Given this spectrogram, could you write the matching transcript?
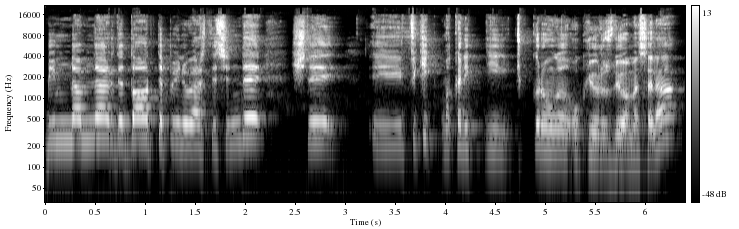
bilmem nerede Dağtepe Üniversitesi'nde işte e, fikik mekanikliği çukurama okuyoruz diyor mesela.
